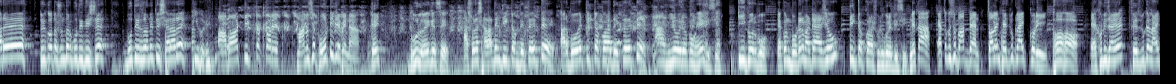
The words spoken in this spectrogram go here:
আরে তুই কত সুন্দর বুদ্ধি দিস রে। বুদ্ধির জন্য তুই সেরা রে। আবার টিকটক করে মানুষে ভোটই দেবে না। এই ভুল হয়ে গেছে আসলে সারাদিন টিকটক দেখতে দেখতে আর বউয়ের টিকটক করা দেখতে দেখতে আমিও ওইরকম হয়ে গেছি কি করব এখন ভোটের মাঠে আসেও টিকটক করা শুরু করে দিছি নেতা এত কিছু বাদ দেন চলেন ফেসবুক লাইভ করি হ হ এখনই যাই ফেসবুকে লাইভ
